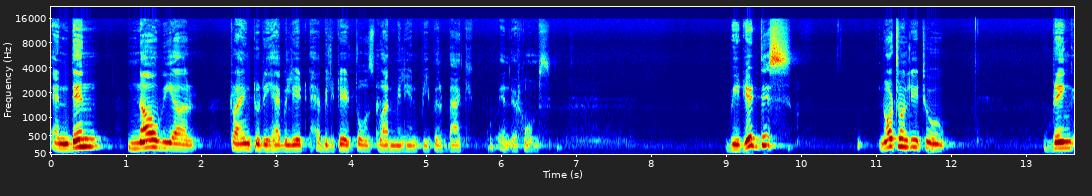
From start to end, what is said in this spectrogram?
and then now we are trying to rehabilitate, rehabilitate those 1 million people back in their homes. We did this not only to bring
